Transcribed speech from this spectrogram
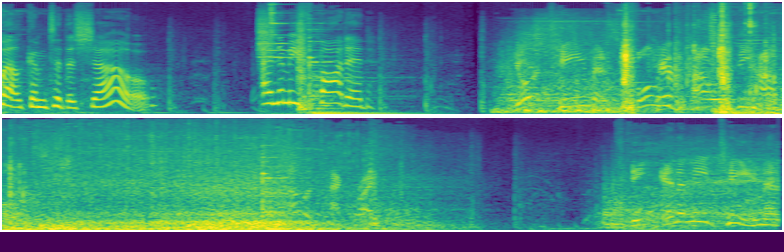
Welcome to the show. Enemy spotted. Your team has fully powered the attack rifle. The enemy team has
